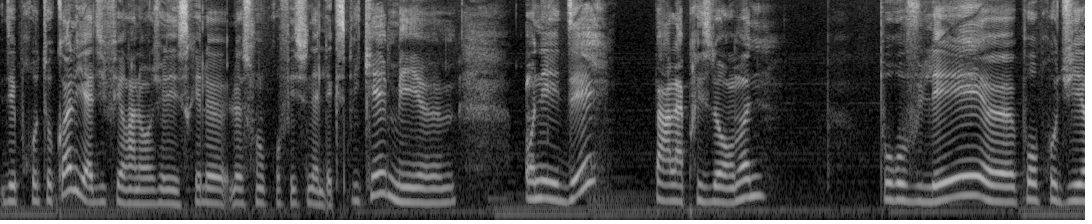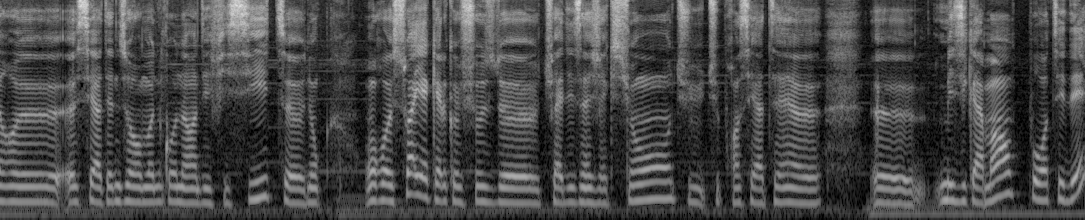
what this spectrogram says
des protocoles. Il y a différents. Alors, je laisserai le, le soin professionnel d'expliquer, mais euh, on est aidé par la prise d'hormones pour ovuler, euh, pour produire certaines hormones qu'on a en déficit. Donc, on reçoit, il y a quelque chose de... Tu as des injections, tu, tu prends certains euh, euh, médicaments pour t'aider.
